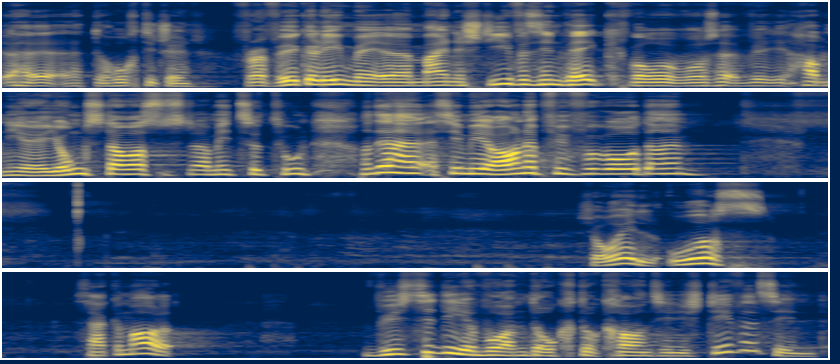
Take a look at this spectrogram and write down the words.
äh, der Hochdeutsch, Frau Vögeli, äh, meine Stiefel sind weg, wo, wo, haben Ihre Jungs da was damit zu tun? Und dann sind wir angepfiffen worden. Joel, Urs, sag mal, wisst ihr, wo am Dr. Kahn seine Stiefel sind?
